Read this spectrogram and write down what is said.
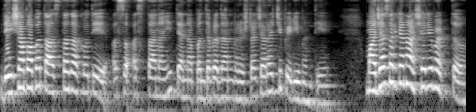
देशाबाबत आस्था दाखवते असं असतानाही त्यांना पंतप्रधान भ्रष्टाचाराची पिढी म्हणते. माझ्यासारख्यांना आश्चर्य वाटतं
